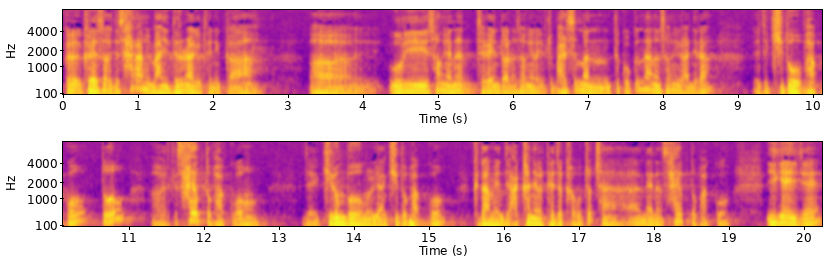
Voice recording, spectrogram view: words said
그래서 이제 사람이 많이 늘어나게 되니까 어, 우리 성회는 제가 인도하는 성회는 이렇게 말씀만 듣고 끝나는 성회가 아니라 이제 기도 받고 또 어, 이렇게 사역도 받고 이제 기름 부음을 위한 기도 받고 그 다음에 이제 악한 영을 대적하고 쫓아내는 사역도 받고 이게 이제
